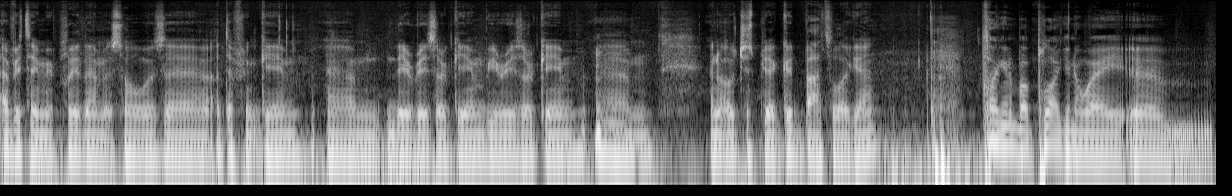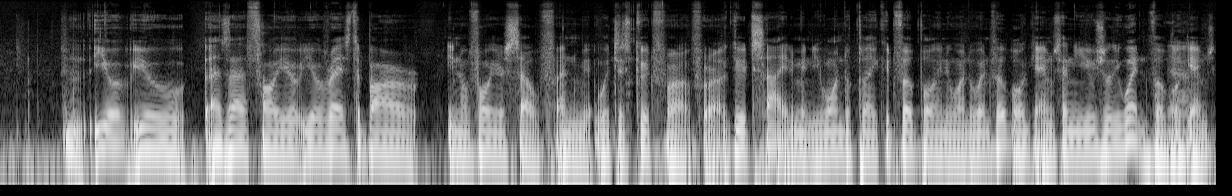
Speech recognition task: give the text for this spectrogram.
every time we play them, it's always a, a different game. Um, they raise our game, we raise our game, Mhm. um, and it'll just be a good battle again. Talking about plugging away, um, you you as FH you you raised the bar you know for yourself, and which is good for a- for a good side. I mean, you want to play good football and you want to win football games, and you usually win football Yeah. games.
